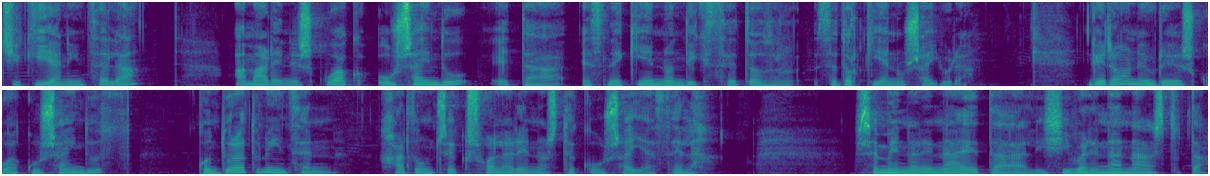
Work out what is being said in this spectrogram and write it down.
Txikia nintzela, amaren eskuak usaindu eta ez nekien nondik zetor, zetorkien usaiura. Gero neure eskuak usainduz, konturatu nintzen jardun sexualaren osteko usaia zela. Semenarena eta lixibarena nahaztuta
